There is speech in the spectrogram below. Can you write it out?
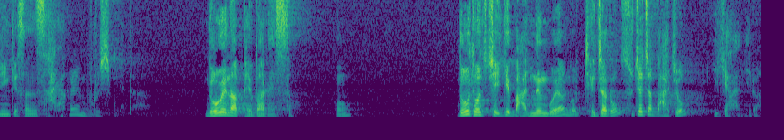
주님께서는 사랑을 물으십니다 너 왜 나 배반했어? 어? 너 도대체 이게 맞는 거야? 너 제자로? 수제자 맞아? 이게 아니라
